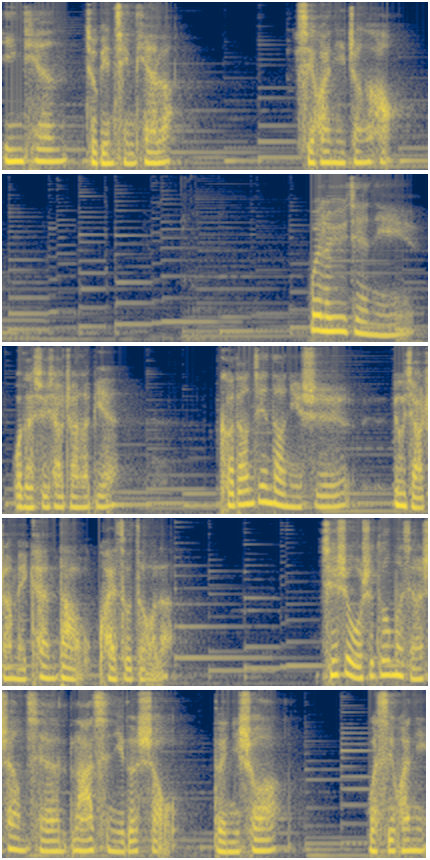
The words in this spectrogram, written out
阴天就变晴天了。喜欢你真好。为了遇见你，我在学校转了遍，可当见到你时，又假装没看到，快速走了。其实我是多么想上前拉起你的手，对你说：“我喜欢你。”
